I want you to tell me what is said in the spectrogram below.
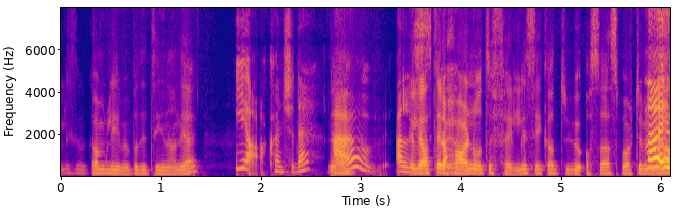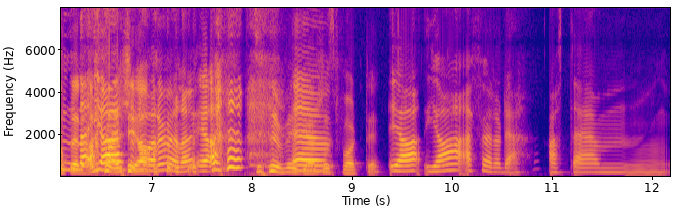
liksom kan bli med på de tingene han gjør? Ja, kanskje det. Ja. Jeg jo elsker Eller at dere har noe til felles, ikke at du også er sporty, men Nei, at dere nei, ja, jeg er- skjønner hva du mener. Ja. Dere begge er Eh, så sporty. Ja, ja, jeg føler det. At um,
